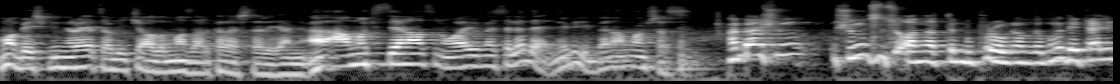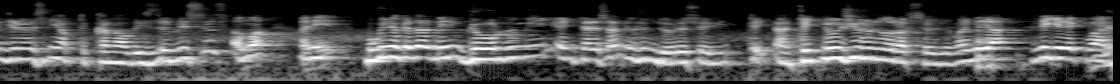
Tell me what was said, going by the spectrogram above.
Ama 5000 liraya tabii ki alınmaz arkadaşlar yani. Ha, almak isteyen alsın o ayrı mesele de ne bileyim ben almam şahsen. Ha ben şunu, şunun için anlattım bu programda bunu. Detaylı incelemesini yaptık kanalda izleyebilirsiniz. Ama hani bugüne kadar benim gördüğüm en enteresan üründü öyle söyleyeyim. Tek, yani teknoloji ürünü olarak söylüyorum. Hani veya ne gerek vardı?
